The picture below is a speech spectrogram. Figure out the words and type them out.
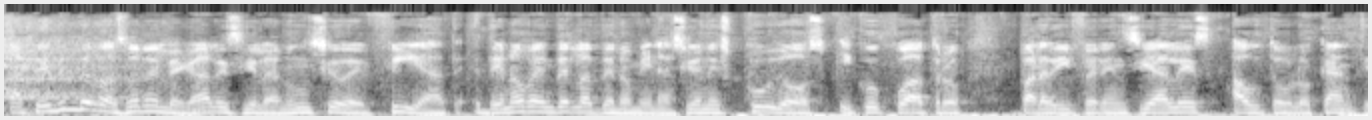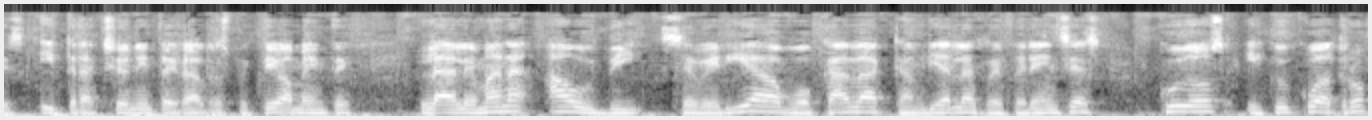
Atendiendo razones legales y el anuncio de Fiat de no vender las denominaciones Q2 y Q4 para diferenciales autoblocantes y tracción integral respectivamente, la alemana Audi se vería abocada a cambiar las referencias Q2 y Q4,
